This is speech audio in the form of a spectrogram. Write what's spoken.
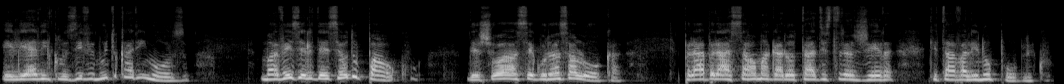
ele era inclusive muito carinhoso. Uma vez ele desceu do palco, deixou a segurança louca para abraçar uma garotada estrangeira que estava ali no público.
